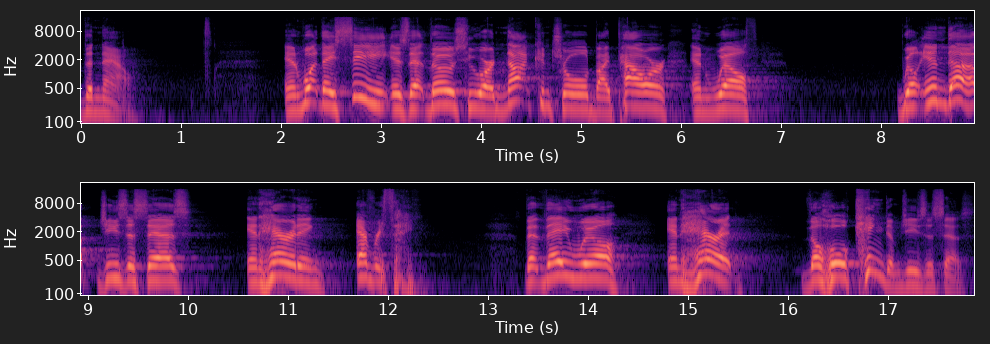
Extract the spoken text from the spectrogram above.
the now. And what they see is that those who are not controlled by power and wealth will end up, Jesus says, inheriting everything. That they will inherit the whole kingdom, Jesus says.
